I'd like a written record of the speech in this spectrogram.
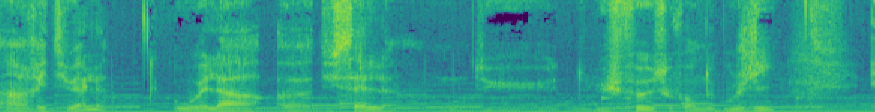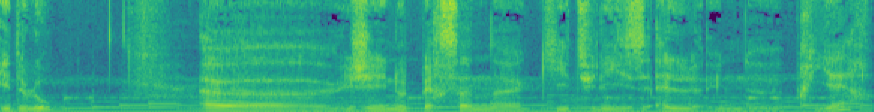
un rituel où elle a du sel du, feu sous forme de bougie et de l'eau. J'ai une autre personne qui utilise, elle, une prière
